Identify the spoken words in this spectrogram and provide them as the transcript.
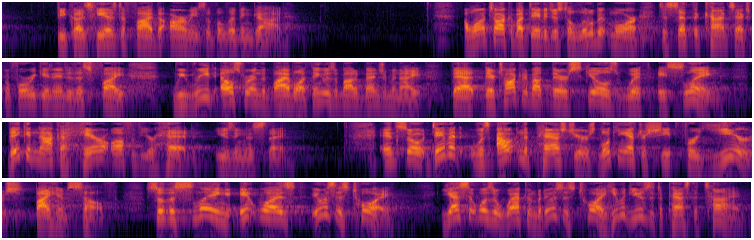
because he has defied the armies of the living God. I want to talk about David just a little bit more to set the context before we get into this fight. We read elsewhere in the Bible, I think it was about a Benjaminite, that they're talking about their skills with a sling. They can knock a hair off of your head using this thing. And so David was out in the pastures looking after sheep for years by himself. So the sling, it was, it was his toy. Yes, it was a weapon, but it was his toy. He would use it to pass the time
